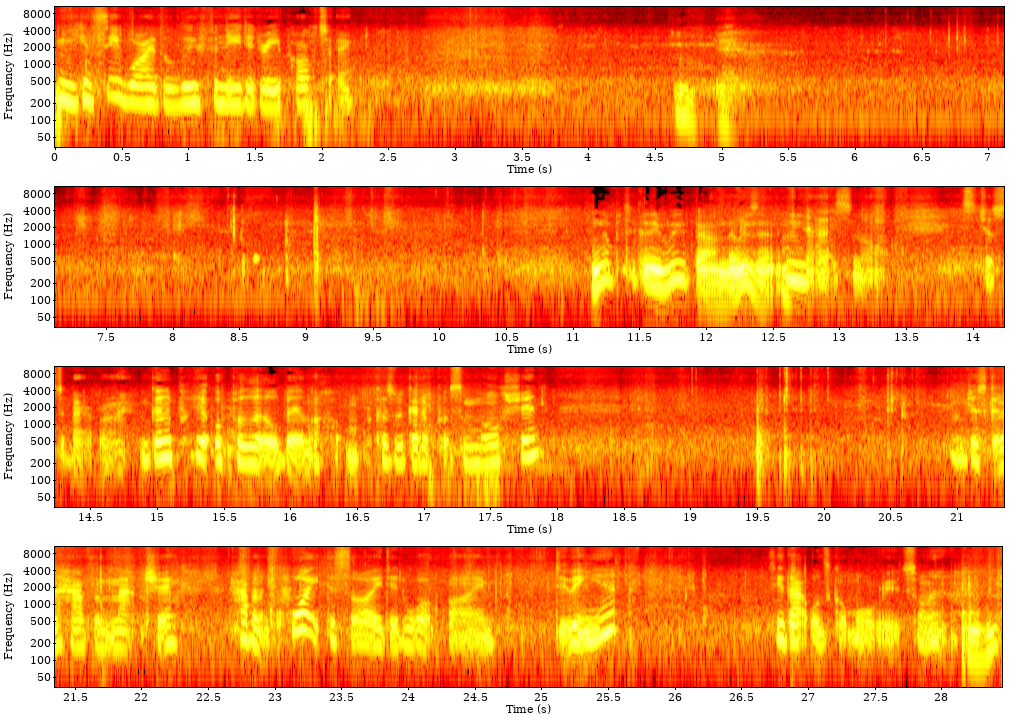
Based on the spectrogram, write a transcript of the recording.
You can see why the loofah needed repotting. Mm, yeah. Not particularly root bound though, is it? No, it's not. It's just about right. I'm going to put it up a little bit in the hump because we're going to put some mulch in. I'm just going to have them matching. Haven't quite decided what I'm doing yet. See, that one's got more roots on it. Mhm.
